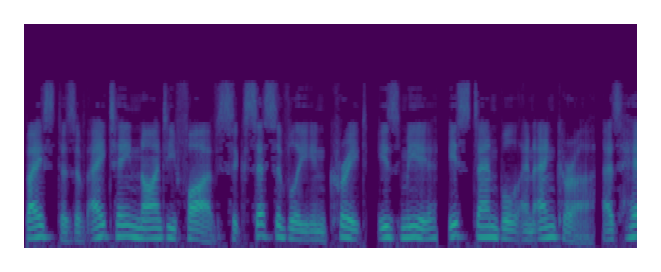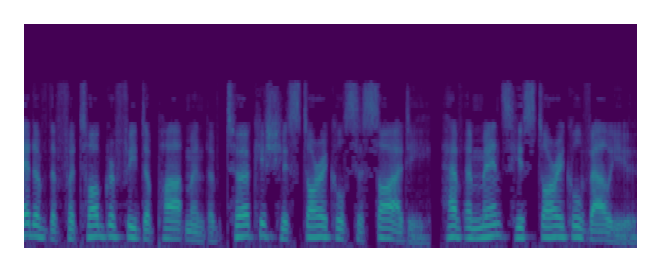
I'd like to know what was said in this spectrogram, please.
based as of 1895 successively in Crete, Izmir, Istanbul and Ankara as head of the photography department of Turkish Historical Society, have immense historical value.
